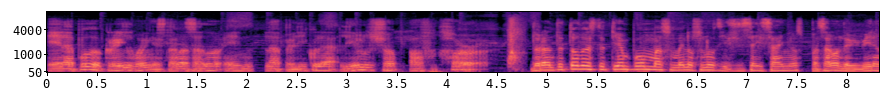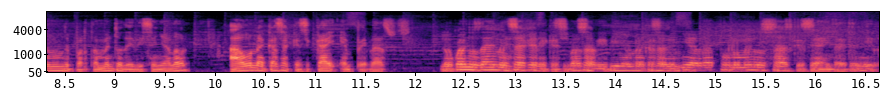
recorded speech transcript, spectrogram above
El apodo Krillbone está basado en la película Little Shop of Horror. Durante todo este tiempo, más o menos unos 16 años, pasaron de vivir en un departamento de diseñador a una casa que se cae en pedazos lo cual nos da el mensaje de que si vas a vivir en una casa de mierda, por lo menos sabes que sea entretenido.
